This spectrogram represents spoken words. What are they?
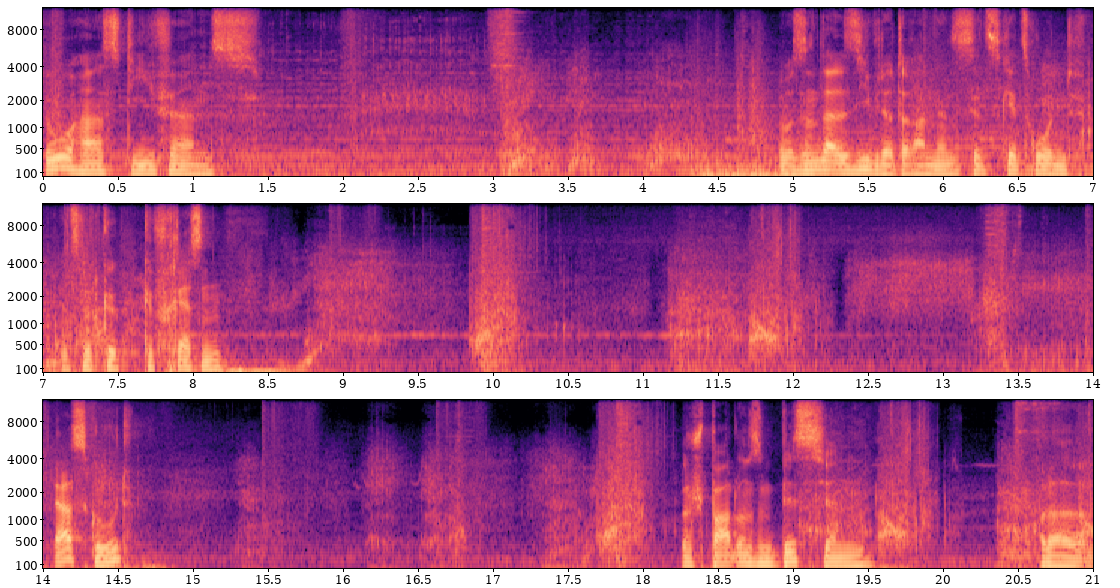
Du hast Defense. So, sind leider sie wieder dran. Jetzt, jetzt geht's rund. Jetzt wird ge gefressen. Das ist gut. Und spart uns ein bisschen. Oder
